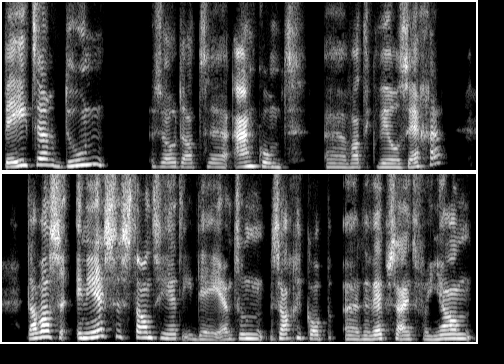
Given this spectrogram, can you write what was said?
beter doen, zodat uh, aankomt uh, wat ik wil zeggen? Dat was in eerste instantie het idee. En toen zag ik op de website van Jan,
